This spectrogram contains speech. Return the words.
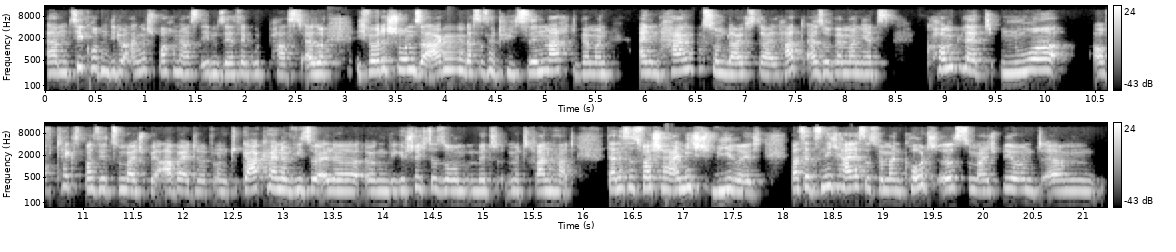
ähm, Zielgruppen, die du angesprochen hast, eben sehr, sehr gut passt. Also ich würde schon sagen, dass es natürlich Sinn macht, wenn man einen Hang zum Lifestyle hat. Also wenn man jetzt komplett nur auf Text basiert zum Beispiel arbeitet und gar keine visuelle irgendwie Geschichte so mit, mit dran hat, dann ist es wahrscheinlich schwierig. Was jetzt nicht heißt, dass wenn man Coach ist zum Beispiel und ähm,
